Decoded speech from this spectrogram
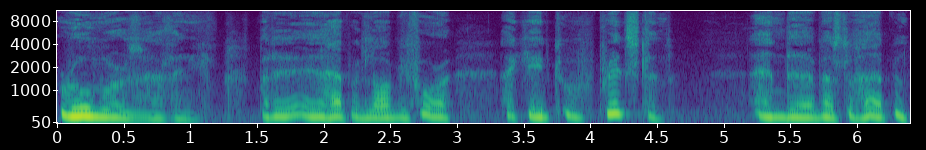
rumors, I think, but it, it happened long before I came to Princeton, and uh, must have happened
